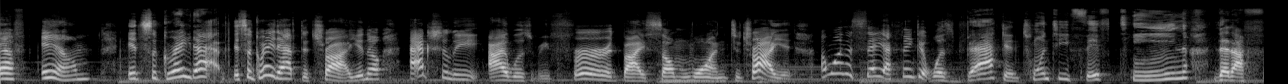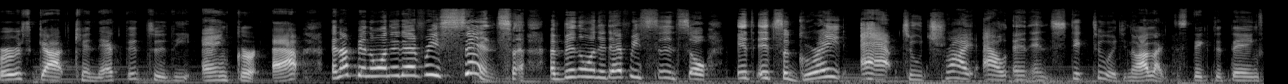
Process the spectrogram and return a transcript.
FM, it's a great app. It's a great app to try. You know, actually, I was referred by someone to try it. I want to say, I think it was back in 2015 that I first got connected to the Anchor app, and I've been on it ever since. I've been on it ever since. So it, it's a great app to try out and, and stick to it. You know, I like to stick to things.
